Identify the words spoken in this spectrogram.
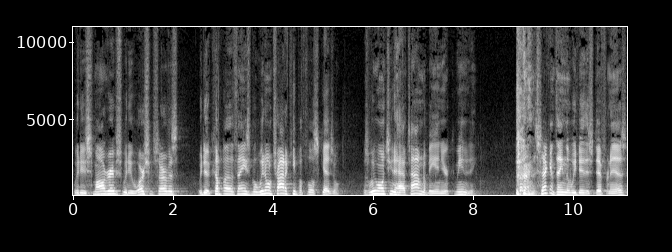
We do small groups, we do worship service, we do a couple other things, but we don't try to keep a full schedule because we want you to have time to be in your community. the second thing that we do that's different is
